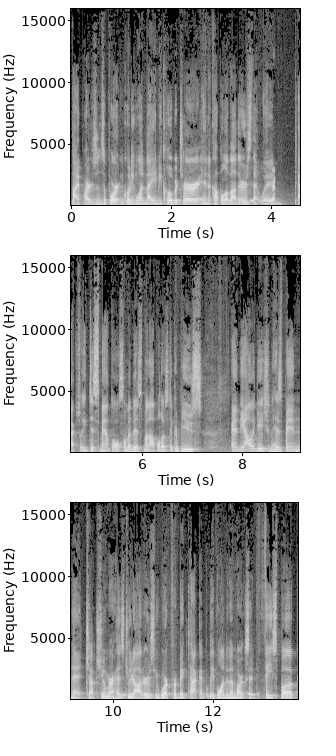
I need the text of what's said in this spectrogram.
bipartisan support, including one by Amy Klobuchar and a couple of others that would right. actually dismantle some of this monopolistic abuse. And the allegation has been that Chuck Schumer has two daughters who work for big tech. I believe one of them works at Facebook,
